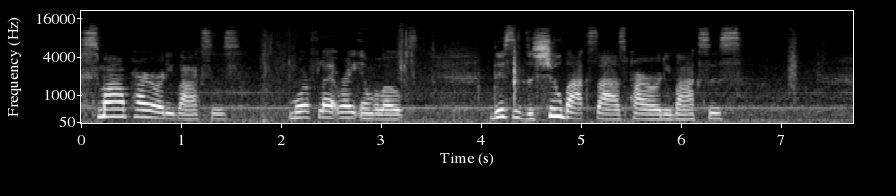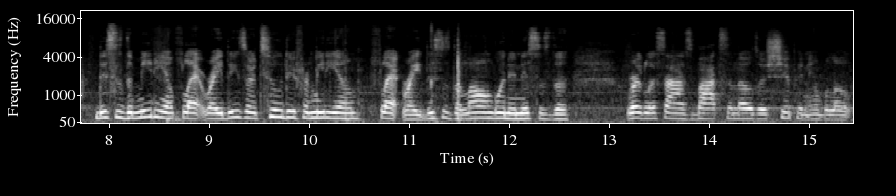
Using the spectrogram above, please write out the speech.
small priority boxes. More flat rate envelopes. This is the shoebox size priority boxes. This is the medium flat rate. These are two different medium flat rate. This is the long one and this is the regular size box and those are shipping envelope.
